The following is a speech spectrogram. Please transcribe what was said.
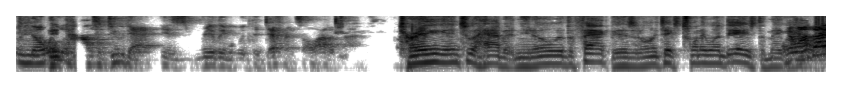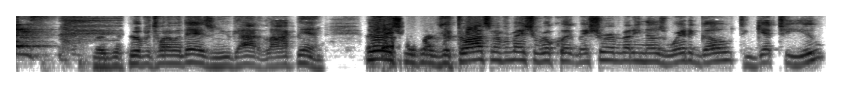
knowing how to do that is really with the difference a lot of times. Turning it into a habit. And you know, the fact is, it only takes 21 days to make 21 days. just do it for 21 days and you got it locked in. Let me just throw out some information real quick. Make sure everybody knows where to go to get to you.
